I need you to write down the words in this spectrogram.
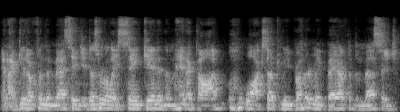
And I get up from the message, it doesn't really sink in, and the man of God walks up to me, Brother McVeigh, after the message,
